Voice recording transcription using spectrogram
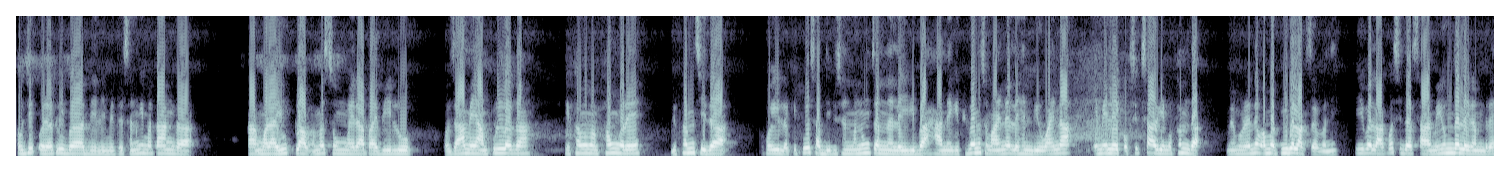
ꯍꯧꯖꯤꯛ ꯑꯣꯏꯔꯛꯂꯤꯕ ꯗꯤꯂꯤꯃꯤꯇꯦꯁꯟꯒꯤ ꯃꯇꯥꯡꯗ ꯀꯥꯛꯃꯔꯥꯌꯨ ꯀ꯭ꯂꯕ ꯑꯃꯁꯨꯡ ꯃꯩꯔꯥ ꯄꯥꯏꯕꯤ ꯂꯨꯞ ꯑꯣꯖꯥ ꯃꯌꯥꯝ ꯄꯨꯜꯂꯒ ꯃꯤꯐꯝ ꯑꯃ ꯐꯝꯈꯔꯦ ꯃꯤꯐꯝꯁꯤꯗ ꯑꯩꯈꯣꯏ ꯂꯛꯀꯤꯄꯨꯔ ꯁꯕ ꯗꯤꯕꯤꯖꯟ ꯃꯅꯨꯡ ꯆꯟꯅ ꯂꯩꯔꯤꯕ ꯍꯥꯟꯅꯒꯤ ꯐꯤꯕꯝ ꯁꯨꯃꯥꯏꯅ ꯂꯩꯍꯟꯕꯤꯌꯨ ꯍꯥꯏꯅ ꯑꯦꯝ ꯑꯦꯜ ꯑꯦ ꯀꯧꯁꯤꯛ ꯁꯥꯔꯒꯤ ꯃꯐꯝꯗ ꯃꯦꯃꯣꯔꯦꯟꯗꯝ ꯑꯃ ꯄꯤꯕ ꯂꯥꯛꯆꯕꯅꯤ ꯄꯤꯕ ꯂꯥꯛꯄꯁꯤꯗ ꯁꯥꯔ ꯃꯌꯨꯝꯗ ꯂꯩꯔꯝꯗ꯭ꯔꯦ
